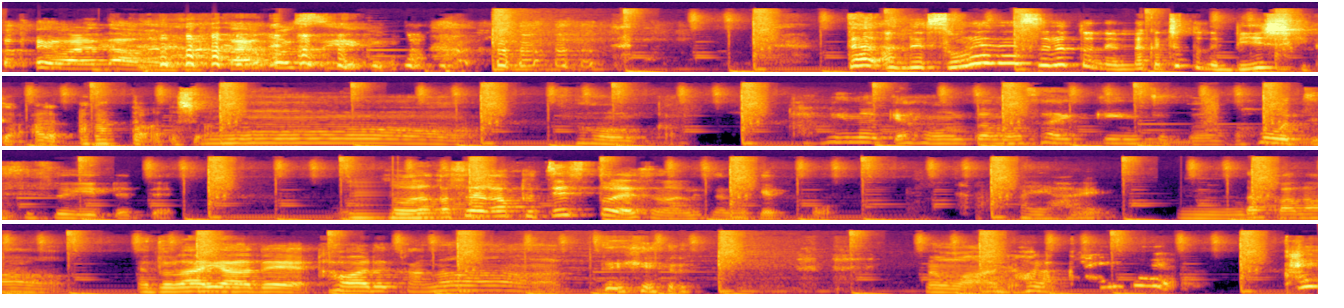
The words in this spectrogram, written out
と言われたらもう絶対欲しい。よ。だあねそれでするとねなんかちょっとね美意識が上がった私は。う、ーん。そうか。髪の毛ほんともう最近ちょっとなんか放置しすぎてて。うん。そうなんかそれがプチストレスなんですよね結構。はいはい。うん、だからドライヤーで変わるかなっていう。のもある。ほら海外海外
